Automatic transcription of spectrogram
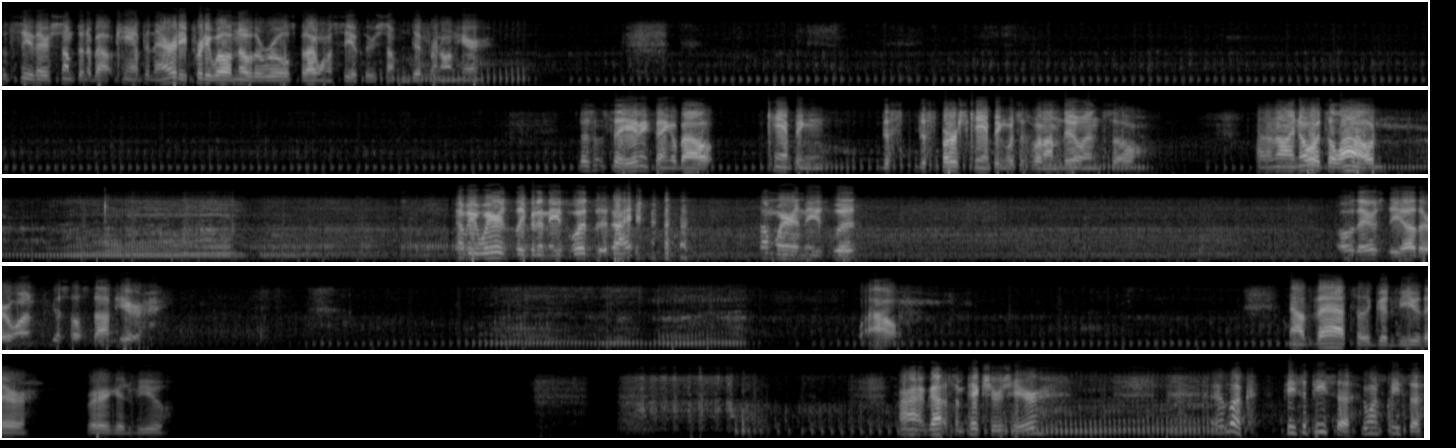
Let's see there's something about camping. I already pretty well know the rules, but I want to see if there's something different on here. Doesn't say anything about camping, dis- dispersed camping, which is what I'm doing. So I don't know. I know it's allowed. It'll be weird sleeping in these woods at night. Somewhere in these woods. Oh, there's the other one. I guess I'll stop here. Wow. Now that's a good view there. Very good view. All right, I've got some pictures here. Hey, look, pizza, pizza. Who wants pizza?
